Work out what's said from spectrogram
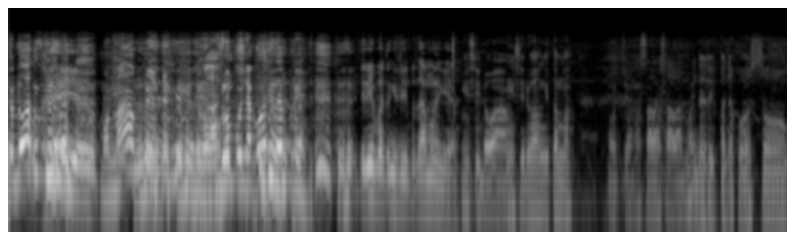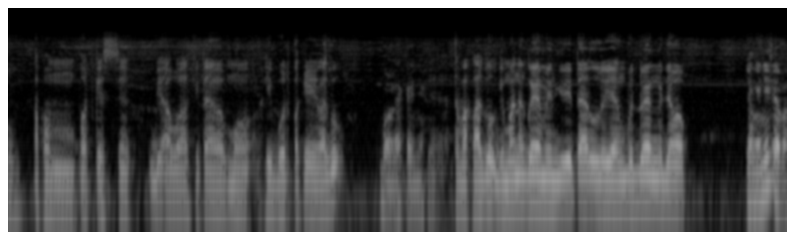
itu doang sebenarnya. Iya. Mohon maaf nih. Terima kasih. Belum punya konsep nih. Jadi buat ngisi pertama Ger. Ngisi doang. ngisi doang kita mah Oceh asal-asalan we. Daripada kosong. Apa podcastnya di awal kita mau hibur pakai lagu? Boleh kayaknya. Ya, tebak lagu gimana gue yang main gitar lu yang berdua yang ngejawab Yang nyanyi siapa?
